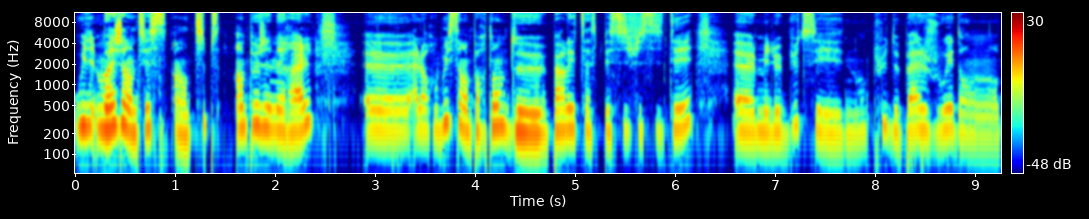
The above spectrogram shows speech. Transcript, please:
Oui, moi j'ai un, un un peu général. Euh, alors oui, c'est important de parler de sa spécificité, euh, mais le but c'est non plus de pas jouer dans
